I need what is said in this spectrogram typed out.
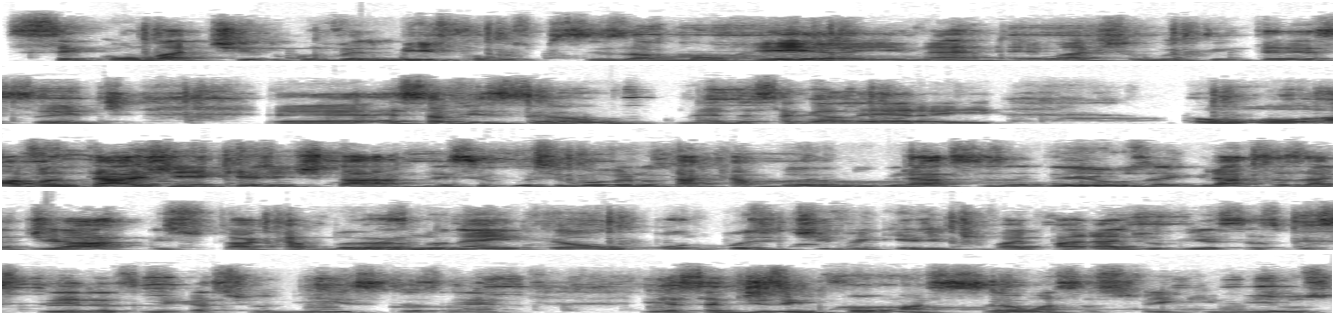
ser combatido com vermífugos, precisa morrer aí, né? Eu acho muito interessante é, essa visão, né, dessa galera aí a vantagem é que a gente está, esse, esse, governo está acabando, graças a Deus, graças a Já, isso está acabando, né? Então, o ponto positivo é que a gente vai parar de ouvir essas besteiras negacionistas, né? E essa desinformação, essas fake news.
